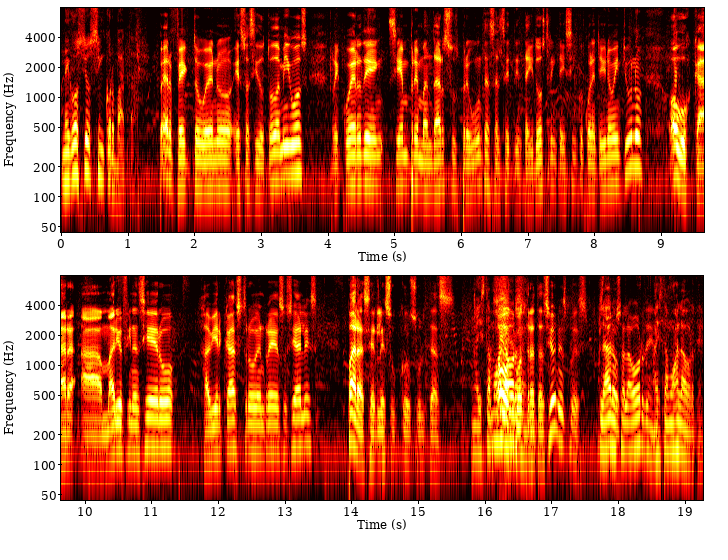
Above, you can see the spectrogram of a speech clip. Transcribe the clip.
Negocios sin Corbata. Perfecto, bueno, eso ha sido todo amigos. Recuerden siempre mandar sus preguntas al 72 35 41 21 o buscar a Mario Financiero, Javier Castro en redes sociales para hacerle sus consultas. Ahí estamos a la orden. contrataciones, pues. Claro, Estamos a la orden. ahí estamos a la orden.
